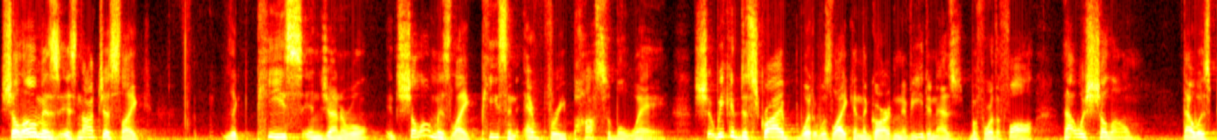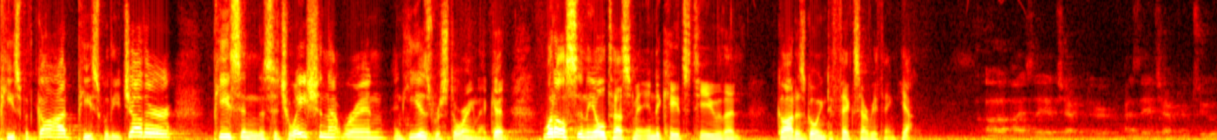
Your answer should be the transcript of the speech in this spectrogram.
shalom is, is not just like like peace in general. It's shalom is like peace in every possible way. We could describe what it was like in the Garden of Eden as before the fall. That was shalom. That was peace with God, peace with each other, peace in the situation that we're in, and He is restoring that. Good. What else in the Old Testament indicates to you that God is going to fix everything? Yeah. Uh, Isaiah chapter, Isaiah chapter two,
